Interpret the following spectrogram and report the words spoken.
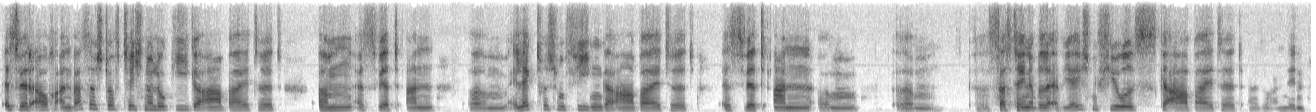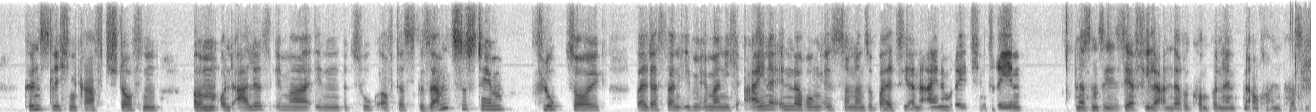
Es wird auch an Wasserstofftechnologie gearbeitet. Ähm, es wird an ähm, elektrischem Fliegen gearbeitet. Es wird an ähm, ähm, Sustainable Aviation Fuels gearbeitet, also an den künstlichen Kraftstoffen. Ähm, und alles immer in Bezug auf das Gesamtsystem Flugzeug, weil das dann eben immer nicht eine Änderung ist, sondern sobald Sie an einem Rädchen drehen, müssen Sie sehr viele andere Komponenten auch anpassen.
